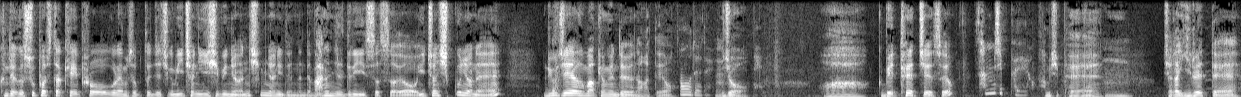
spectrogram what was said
근데 그 슈퍼스타 K 프로그램에서부터 이제 지금 2022년 10년이 됐는데 많은 일들이 있었어요. 2019년에 류제아 음악 경연 대회 나갔대요. 어, 네네. 그죠? 와, 그 몇 회째였어요? 30회예요. 30회. 제가 1회 때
